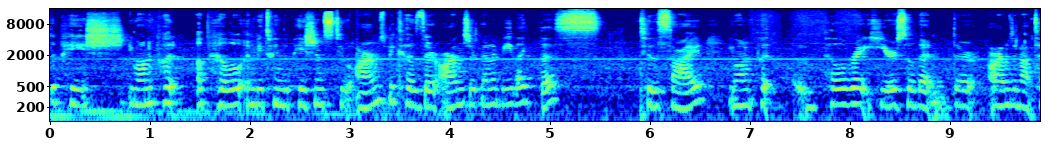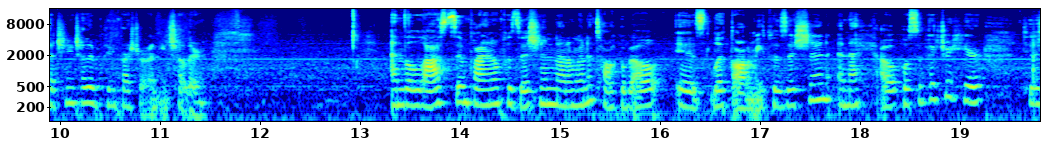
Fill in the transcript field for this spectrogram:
the patient you want to put a pillow in between the patient's two arms because their arms are going to be like this to the side. You want to put a pillow right here so that their arms are not touching each other, putting pressure on each other. And the last and final position that I'm going to talk about is lithotomy position. And I, I will post a picture here to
